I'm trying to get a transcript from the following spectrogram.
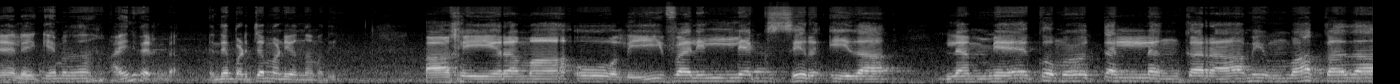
ഏ ലൈക്ക് ചെയ്യുമ്പോൾ അതിന് വരണ്ട. എന്തേലും പഠിച്ചാൽ മണി വന്നാൽ മതി. آخر ما أضيف لليكسر إذا لم يكن معتلا كرام وكذا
